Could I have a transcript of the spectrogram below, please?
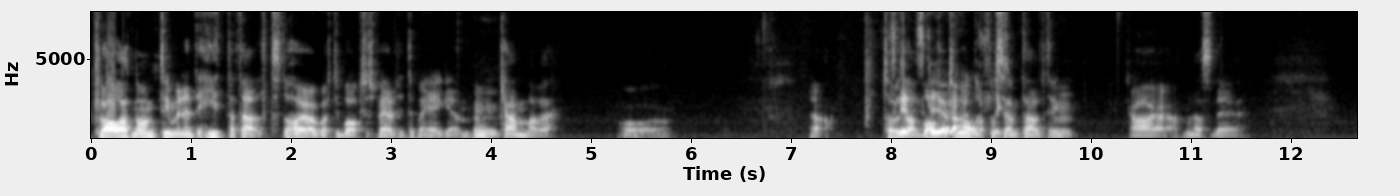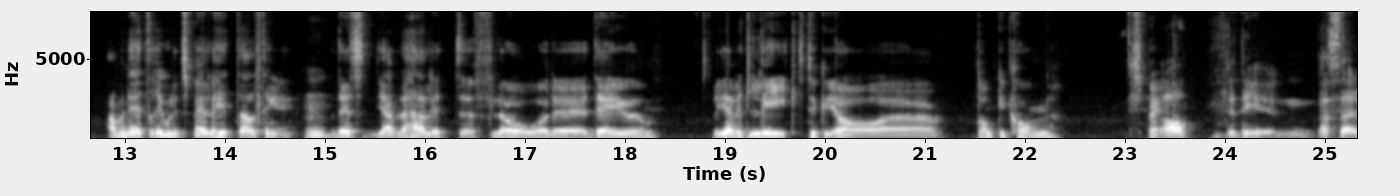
klarat någonting men inte hittat allt. Då har jag gått tillbaka och spelat lite på egen Mm. kammare. Och ja. Ska- Tagit bara till 100% allt, liksom. allting. Mm. Ja, ja, ja. Men alltså det... Ja, men det är ett roligt spel att hitta allting i. Mm. Det är ett jävla härligt eh, flow och det, det är ju det är jävligt likt tycker jag eh, Donkey Kong-spel. Ja, det, det, är- alltså så här,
